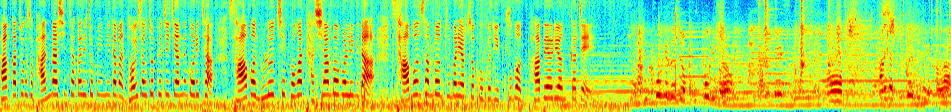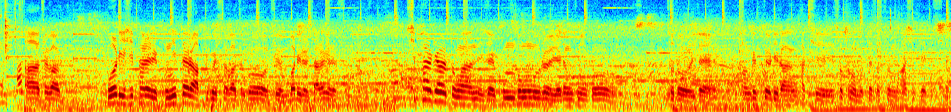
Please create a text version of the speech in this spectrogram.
바깥쪽에서 반마신차까지 좁힙니다만 더 이상 좁혀지지 않는 거리차 4번 블루치퍼가 다시 한번 벌립니다. 4번 3번 두 마리 앞섰고 그 뒤 9번 바베어리언까지 북폭이도죠, 북폭이도. 어, 다리가 찢어지는 게 달라. 아 제가 9월 28일 군입대를 앞두고 있어가지고 지금 머리를 자르게 됐습니다. 18개월 동안 이제 군 복무를 예정 중이고 저도 이제 관객들이랑 같이 소통을 못해서 좀 아쉽게 됐습니다.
